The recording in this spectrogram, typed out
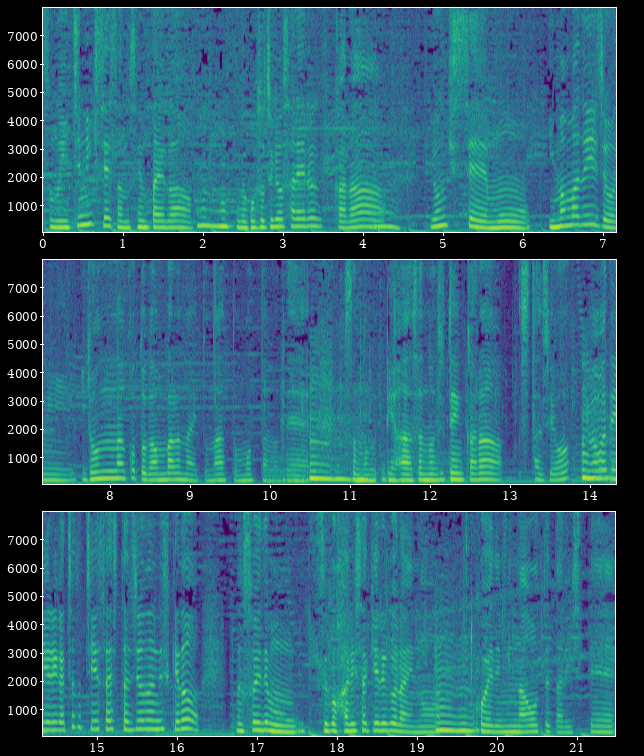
その12期生さんの先輩がうんうん。ご卒業されるから、4期生も今まで以上にいろんなこと頑張らないとなと思ったので、うんそのリハーサルの時点からスタジオ、今までよりがちょっと小さいスタジオなんですけどそれでもすごい張り裂けるぐらいの声でみんな煽ってたりして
